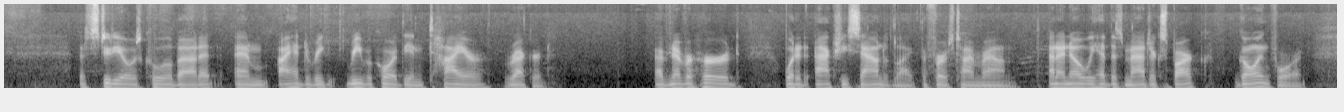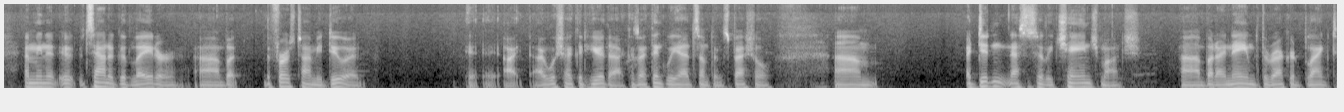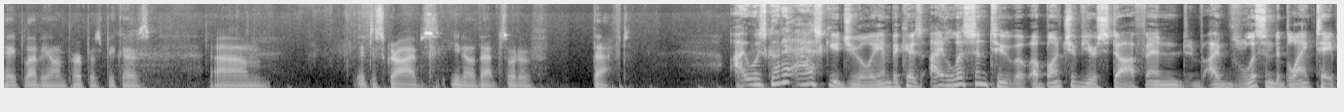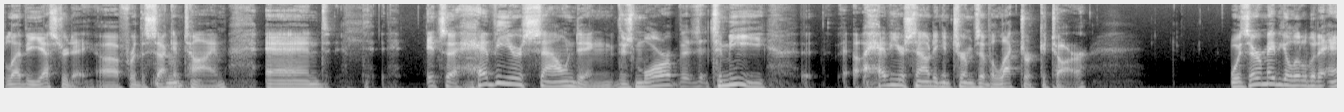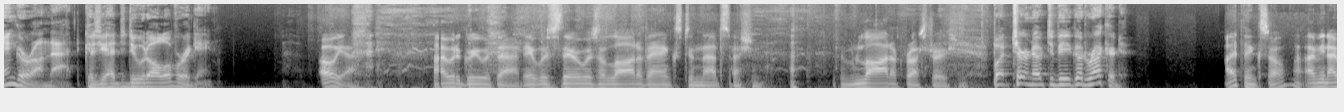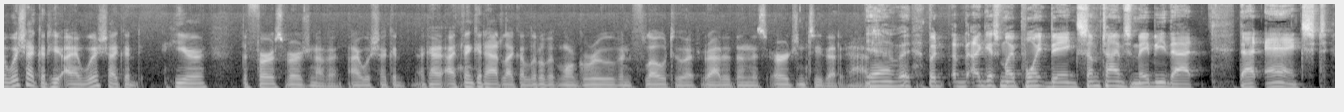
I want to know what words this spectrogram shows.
The studio was cool about it, and I had to re- re-record the entire record. I've never heard what it actually sounded like the first time round, and I know we had this magic spark going for it. I mean, it, it sounded good later, uh, but the first time you do it, it I, I wish I could hear that because I think we had something special. Um, I didn't necessarily change much, uh, but I named the record Blank Tape Levy on purpose because um, it describes, you know, that sort of theft. I was going to ask you, Julian, because I listened to a, a bunch of your stuff, and I listened to Blank Tape Levy yesterday uh, for the 2nd time, and it's a heavier sounding. There's more, to me, a heavier sounding in terms of electric guitar. Was there maybe a little bit of anger on that because you had to do it all over again? Oh yeah, I would agree with that. It was there was a lot of angst in that session, a lot of frustration. But turned out to be a good record. I think so. I mean, I wish I could hear. I wish I could hear the first version of it. I wish I could. I, I think it had like a little bit more groove and flow to it, rather than this urgency that it has. Yeah, but, but uh, I guess my point being, sometimes maybe that that angst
